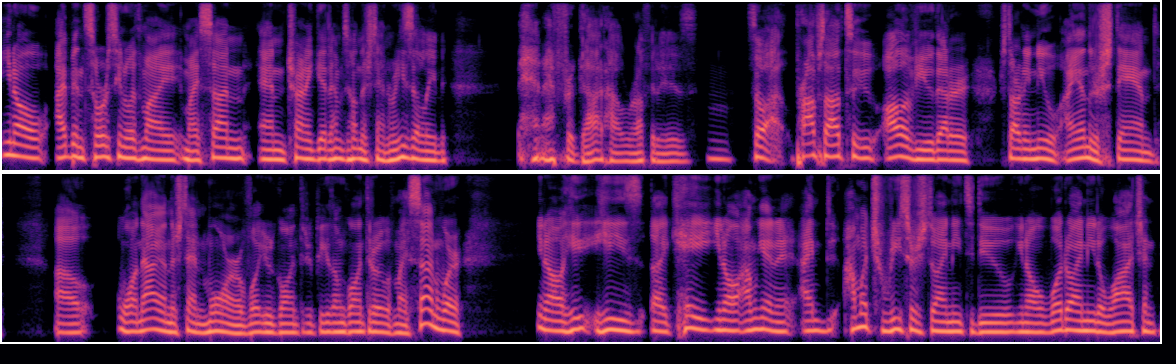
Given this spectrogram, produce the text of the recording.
you know, I've been sourcing with my my son and trying to get him to understand reselling. Man, I forgot how rough it is. Mm. So uh, props out to all of you that are starting new. I understand. Uh, well, now I understand more of what you're going through because I'm going through it with my son where you know he he's like hey you know i'm gonna i how much research do i need to do you know what do i need to watch and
